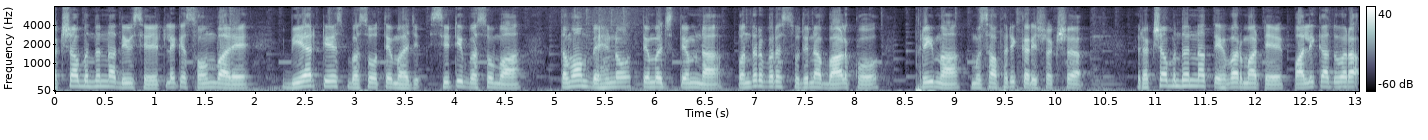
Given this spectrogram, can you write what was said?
રક્ષાબંધનના દિવસે એટલે કે સોમવારે બીઆરટીએસ બસો તેમજ સિટી બસોમાં તમામ બહેનો તેમજ તેમના પંદર વર્ષ સુધીના બાળકો ફ્રીમાં મુસાફરી કરી શકશે. રક્ષાબંધનના તહેવાર માટે પાલિકા દ્વારા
